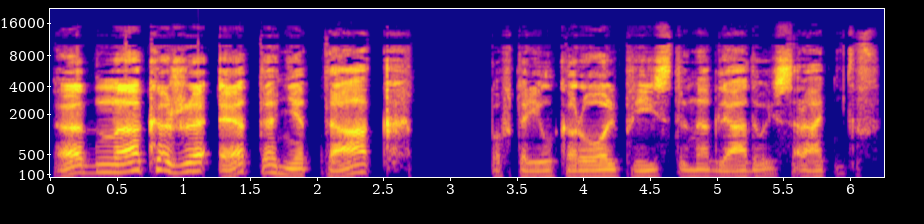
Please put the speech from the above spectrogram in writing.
«Однако же это не так», — повторил король, пристально оглядывая соратников.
